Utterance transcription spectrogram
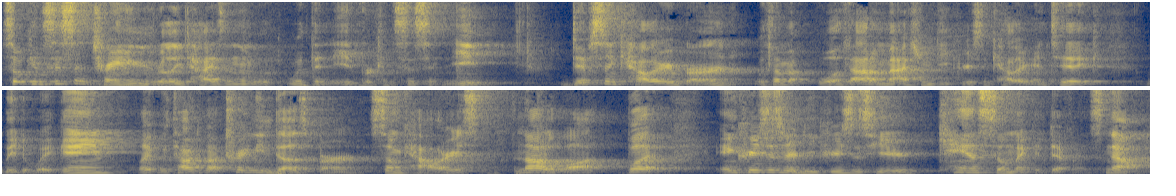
So, consistent training really ties in with the need for consistent NEAT. Dips in calorie burn without a matching decrease in calorie intake lead to weight gain. Like we talked about, training does burn some calories, not a lot, but increases or decreases here can still make a difference. Now,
